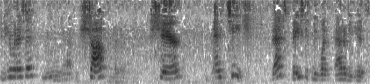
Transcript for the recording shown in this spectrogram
Did you hear what I said? Mm-hmm. Shop, share, and teach. That's basically what Atomy is.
